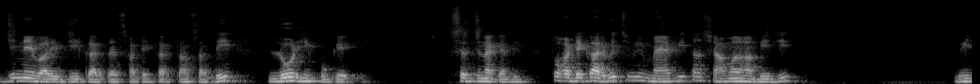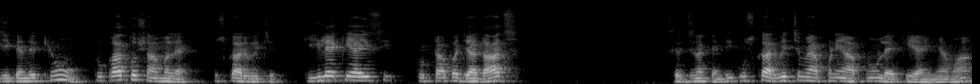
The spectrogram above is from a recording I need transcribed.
ਜਿੰਨੇ ਵਾਰੀ ਜੀ ਕਰਦਾ ਸਾਡੇ ਘਰ ਤਾਂ ਸਾਡੀ ਲੋੜ ਹੀ ਪੁੱਗੇਗੀ। ਸਿਰਜਣਾ ਕਹਿੰਦੀ, ਤੁਹਾਡੇ ਘਰ ਵਿੱਚ ਵੀ ਮੈਂ ਵੀ ਤਾਂ ਸ਼ਾਮਲ ਹਾਂ ਬੀਜੀ। ਬੀਜੀ ਕਹਿੰਦੇ, ਕਿਉਂ? ਤੂੰ ਕਾਹ ਤੋਂ ਸ਼ਾਮਲ ਹੈ? ਉਸ ਘਰ ਵਿੱਚ ਕੀ ਲੈ ਕੇ ਆਈ ਸੀ? ਟੁੱਟਾ ਭੱਜਾ ਦਾਜ? ਸਿਰਜਣਾ ਕਹਿੰਦੀ, ਉਸ ਘਰ ਵਿੱਚ ਮੈਂ ਆਪਣੇ ਆਪ ਨੂੰ ਲੈ ਕੇ ਆਈ ਹਾਂ ਮਾਂ।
